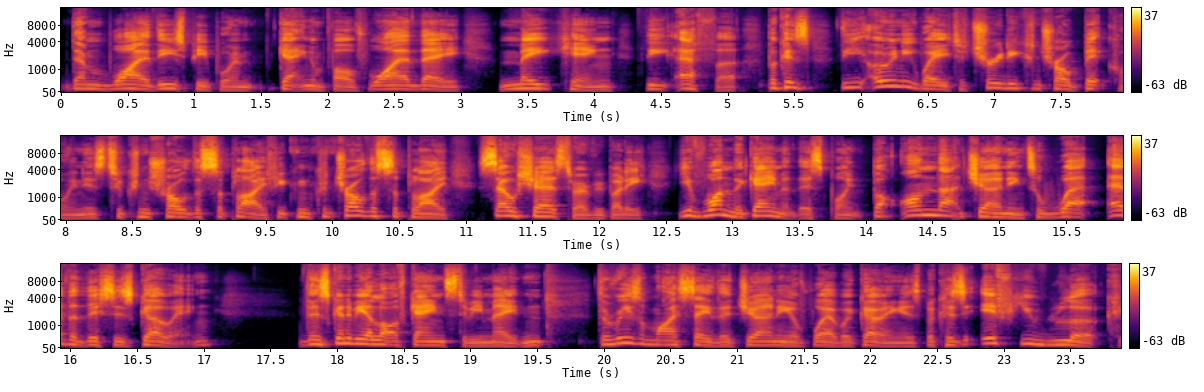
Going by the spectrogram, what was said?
then why are these people getting involved? Why are they making the effort? Because the only way to truly control Bitcoin is to control the supply. If you can control the supply, sell shares to everybody, you've won the game at this point. But on that journey to wherever this is going, there's going to be a lot of gains to be made. And the reason why I say the journey of where we're going is because if you look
